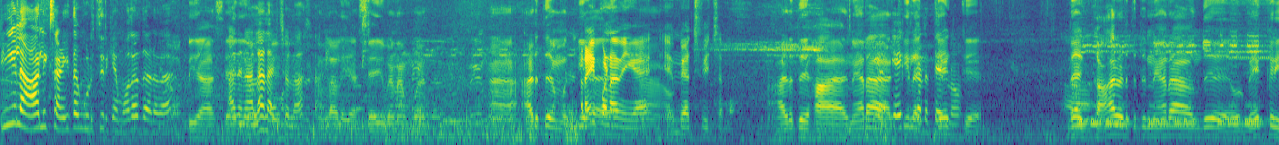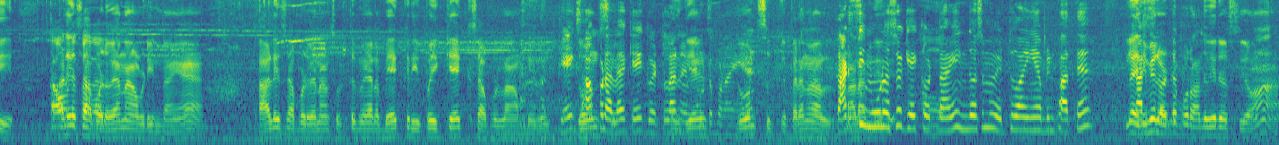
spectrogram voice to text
டீல ஹார்லிக்ஸ் அன்னைக்கு தான் குடிச்சிருக்கேன். முதல் தடவை. அப்படியா? சரி அது நல்லா ஆ. நல்லா இல்லையா? சரி வேணாம் அடுத்து நம்ம கீழே- ட்ரை பண்ணாதீங்க எப்பயாச்சும் ஃபியூச்சரில் அடுத்து ஹா- நேரா கேக் கீழே. கேக்கு இந்த கார் எடுத்துட்டு நேரா வந்து ஒரு பேக்கரி காலை சாப்பாடு வேணாம் அப்படின்ட்டாங்க காலை சாப்பாடு வேணாம்னு சொல்லிட்டு நேரா பேக்கரி போய் கேக் சாப்பிடலாம் அப்படின்னு கேக் சாப்பிடல கேக் வெட்டலாம்னு ஜோன்ஸுக்கு பிறந்த நாள் கடைசி மூணு. வருஷம் கேக் வெட்டினாங்க இந்த வருஷமும் வெட்டுவாங்க அப்படின்னு பார்த்தேன். இல்ல இனிமேல் வெட்ட போறோம் அது வேற விஷயம்.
